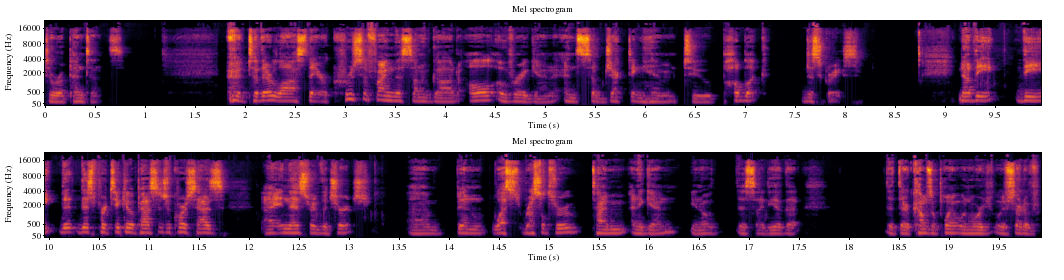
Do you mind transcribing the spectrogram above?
to repentance. to their loss, they are crucifying the Son of God all over again and subjecting him to public disgrace. Now, the, the, the this particular passage, of course, has uh, in the history of the church um, been west, wrestled through time and again. You know, this idea that that there comes a point when we're, we're sort of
